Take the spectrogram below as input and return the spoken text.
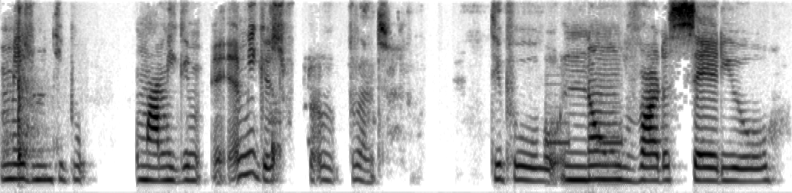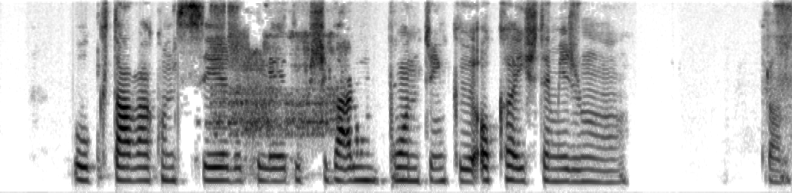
um, mesmo tipo, uma amiga, amigas, pronto, tipo, não levar a sério o que estava a acontecer até tipo, chegar a um ponto em que, ok, isto é mesmo. Pronto.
